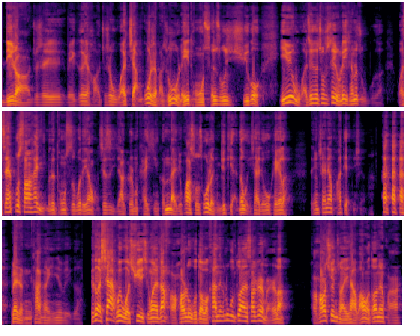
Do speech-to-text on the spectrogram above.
李总，就是伟哥也好，就是我讲故事吧，如有雷同，纯属虚构。因为我这个就是这种类型的主播，我在不伤害你们的同时，我得让我这自己家哥们开心。可能哪句话说错了，你就点到我一下就 OK 了，用嘉年华点就行了。别整，你看看人家伟哥，伟哥，下回我去的情况下，咱好好录个段。我看那个录段子上热门了，好好宣传一下。完，我到那块儿。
